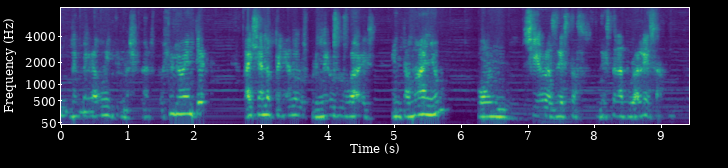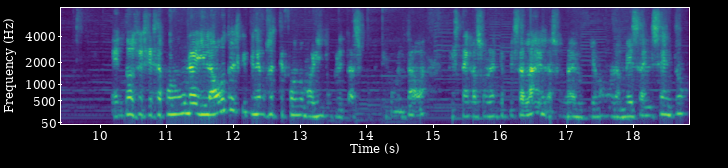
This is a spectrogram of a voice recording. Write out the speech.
de envergadura internacional. Posiblemente ahí se andan peleando los primeros lugares en tamaño con sierras de, estas, de esta naturaleza. Entonces, esa por una. Y la otra es que tenemos este fondo marino cretácico que comentaba, que está en la zona de Tepezalá, en la zona de lo que llamamos la mesa del centro,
